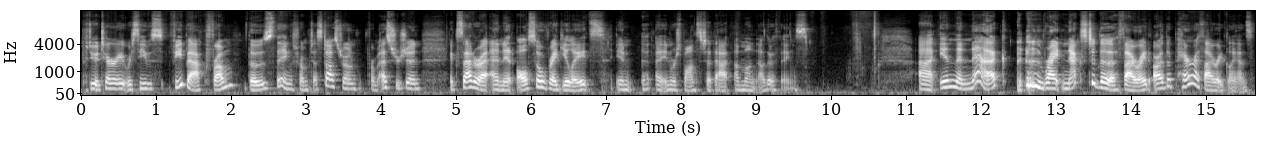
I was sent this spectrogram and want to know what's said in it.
pituitary receives feedback from those things from testosterone from estrogen etc and it also regulates in in response to that among other things uh, in the neck, right next to the thyroid, are the parathyroid glands.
